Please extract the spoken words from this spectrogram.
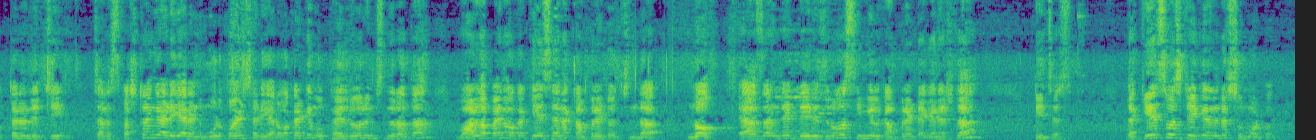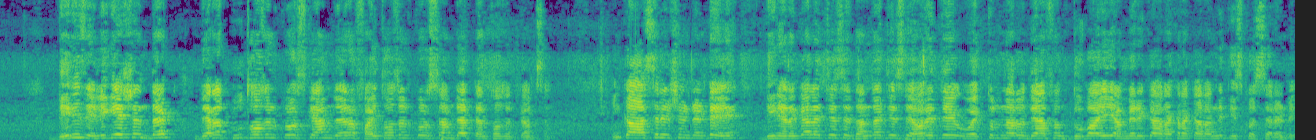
ఉత్తర్వులు ఇచ్చి చాలా స్పష్టంగా అడిగారండి. మూడు పాయింట్స్ అడిగారు. ఒకటి ముప్పై ఐదు రోజులు ఇచ్చిన తర్వాత వాళ్ళపైన ఒక కేసు అయినా కంప్లైంట్ వచ్చిందా? నో. యాజ్ అంటే there is no single complaint against the teachers. The case was taken under suo motu. There is allegation that there are 2000 crore scam, there are 5000 crore scam, there are 10,000 crore scam. ఇంకా ఆశ్చర్య విషయం ఏంటంటే దీని వెనకాల చేసే దందా చేసే ఎవరైతే వ్యక్తులు ఉన్నారో they are from Dubai America రకరకాలన్నీ తీసుకొచ్చారండి.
